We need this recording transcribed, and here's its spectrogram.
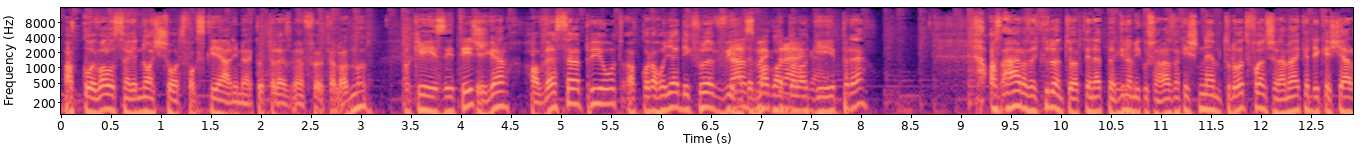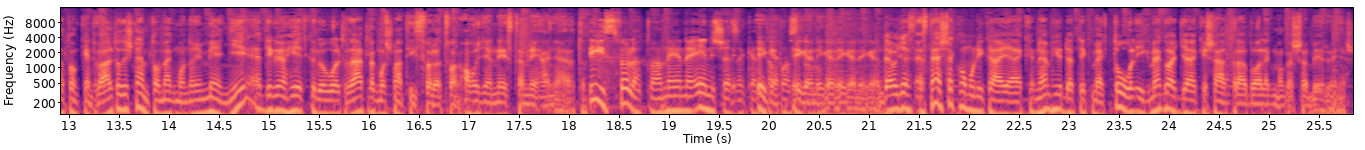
akkor valószínűleg egy nagy sort fogsz kiállni, mert kötelezően föl kell adnod. A kézit is. Igen, ha veszel priót, akkor ahogy eddig fölviheted magaddal a drágább. gépre, az ár az egy külön történet, mert dinamikusan aznak, és nem tudod, folyamatosan emelkedik, és járatonként változ, és nem tudom megmondani, hogy mennyi. Eddig olyan 7 körül volt az átlag, most már 10 fölött van, ahogy én néztem néhány járatot. 10 fölött van, én, én is ezeket Igen, tapasztalom. igen, igen, igen, igen. De hogy ezt, ezt ne se kommunikálják, nem hirdetik meg, tólig megadják, és általában a legmagasabb érvényes.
